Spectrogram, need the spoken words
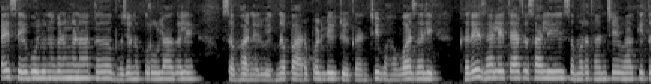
ऐसे बोलून गणगणात भजन करू लागले. सभा निर्विघ्न पार पडली टिळकांची भाववा झाली. खरे झाले त्याच साली समर्थांचे भाकीत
